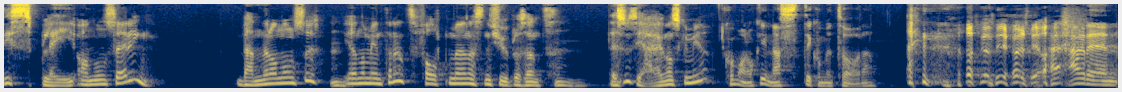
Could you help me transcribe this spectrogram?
displayannonsering, bannerannonser mm. gjennom internett, falt med nesten 20 mm. Det syns jeg er ganske mye. Kommer nok i neste kommentar. den. Her er det en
